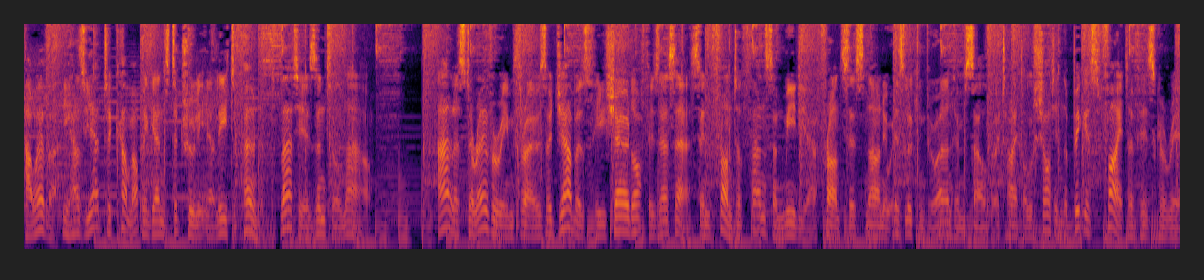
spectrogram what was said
However, he has yet to come up against a truly elite opponent, that is until now. Alistair Overeem throws a jab as he showed off his SS in front of fans and media. Francis Ngannou is looking to earn himself a title shot in the biggest fight of his career.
